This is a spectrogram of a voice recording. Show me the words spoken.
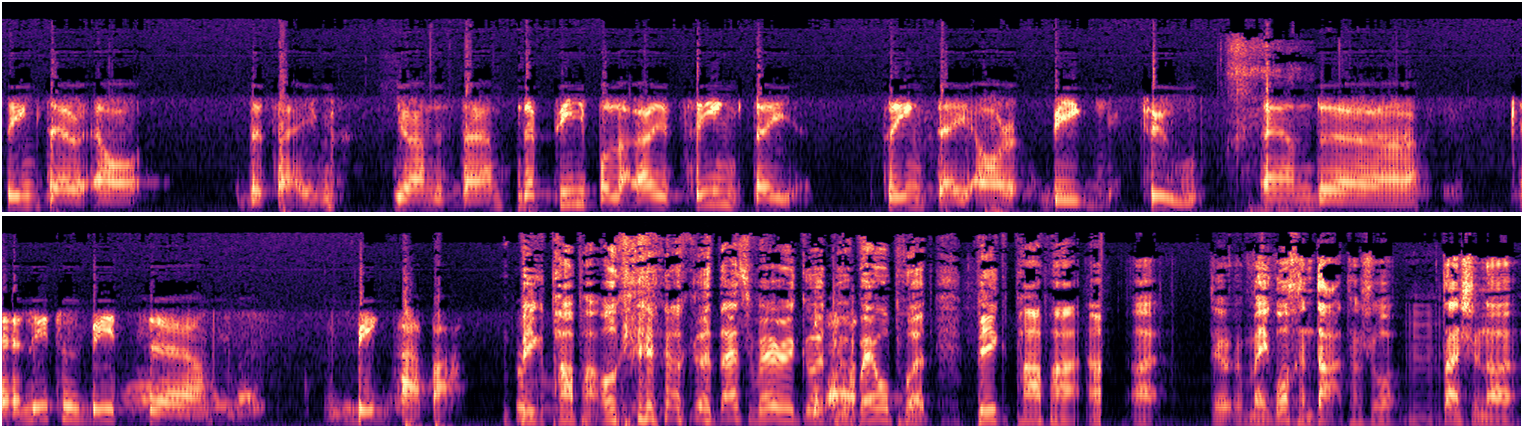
think they are the same. You understand? The people, I think they think they are big too, and uh, a little bit uh, big papa. Big Papa. Okay, good. That's very good. Well put. Big Papa. Uh, 啊，就是美国很大，他说，但是呢，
